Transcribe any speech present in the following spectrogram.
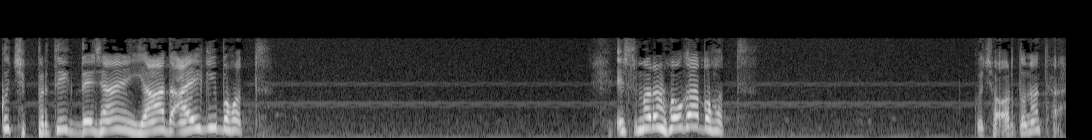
कुछ प्रतीक दे जाएँ, याद आएगी बहुत। स्मरण होगा बहुत। कुछ और तो ना था।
